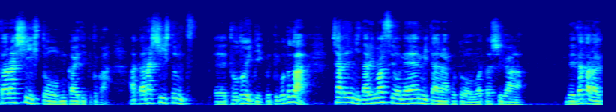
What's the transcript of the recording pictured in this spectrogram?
新しい人を迎えていくとか新しい人に、えー、届いていくということがチャレンジになりますよねみたいなことを私がでだから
